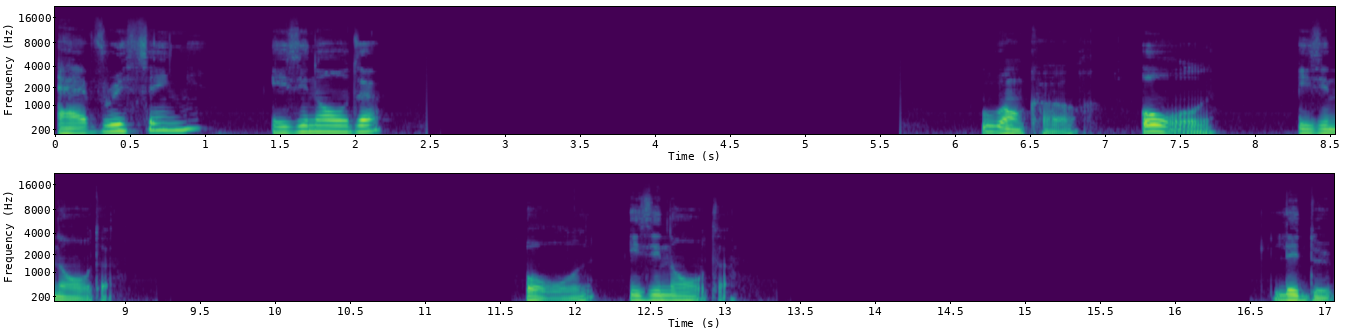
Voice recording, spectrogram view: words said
Everything is in order. Ou encore all is in order. All is in order. Les deux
